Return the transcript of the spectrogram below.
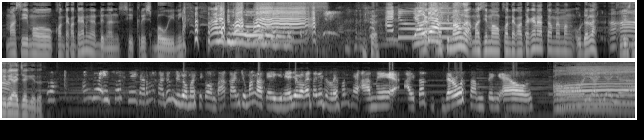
masih mau kontak-kontakan nggak dengan si Chris Bow ini? Aduh. Aduh. Ya udah. Masih mau nggak? Masih mau kontak-kontakan atau memang udahlah Uh-uh. sendiri-sendiri aja gitu? Enggak, itu sih karena kadang juga masih kontakan, cuma nggak kayak gini aja. Makanya tadi di telepon kayak aneh. I thought there was something else. Oh ya ya ya.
